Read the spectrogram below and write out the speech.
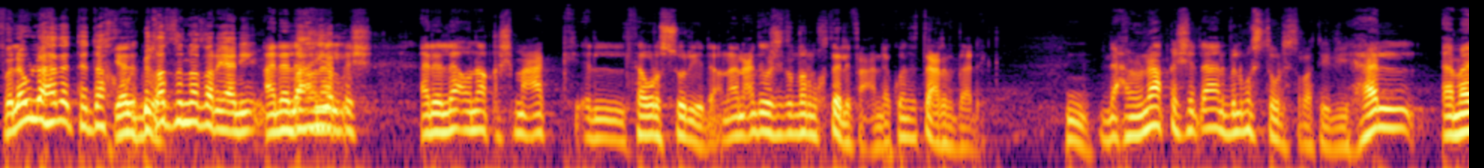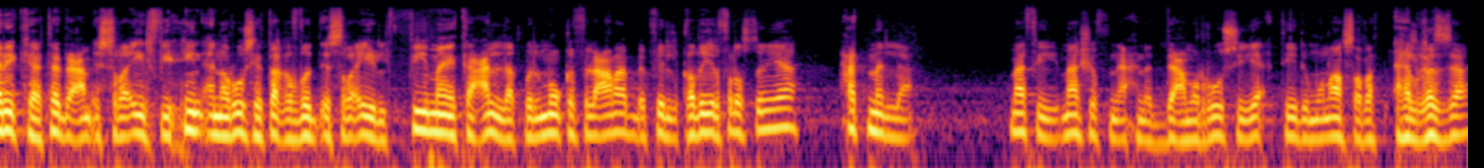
فلولا هذا التدخل بغض النظر يعني أنا لا اناقش أنا لا أناقش معك الثورة السورية لأن أنا عندي وجهة نظر مختلفة عنك وأنت تعرف ذلك. نحن نناقش الآن بالمستوى الاستراتيجي، هل أمريكا تدعم إسرائيل في حين أن روسيا تقف ضد إسرائيل فيما يتعلق بالموقف العربي في القضية الفلسطينية؟ حتما لا. ما في ما شفنا إحنا الدعم الروسي يأتي لمناصرة أهل غزة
